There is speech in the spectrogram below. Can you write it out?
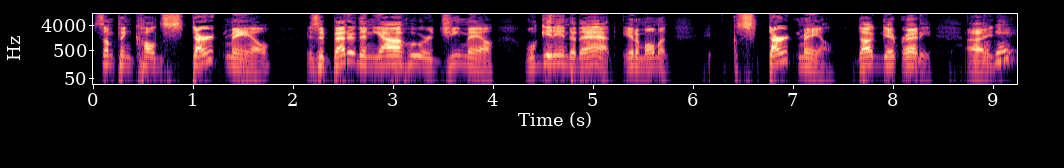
something called Start Mail. Is it better than Yahoo or Gmail? We'll get into that in a moment. Start Mail. Doug, get ready. Uh, Okay.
